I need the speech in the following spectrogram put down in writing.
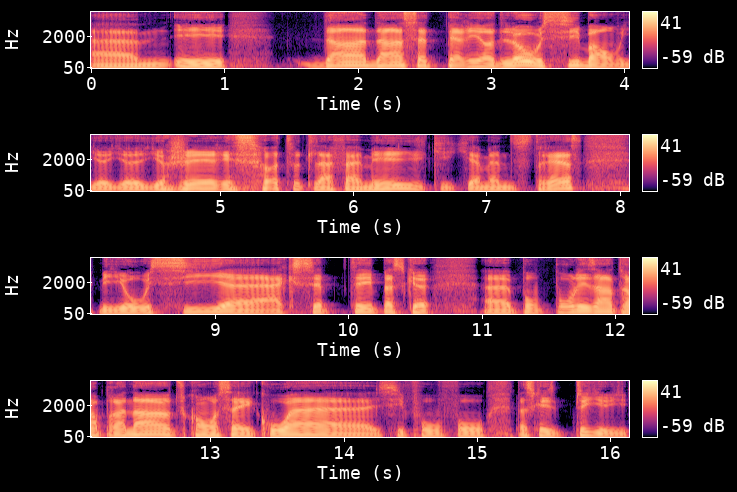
Euh, et dans, dans cette période-là aussi, bon, il y, a, il, a, géré ça, toute la famille qui, qui, amène du stress, mais il y a aussi euh, accepté, parce que euh, pour, pour les entrepreneurs, tu conseilles quoi euh, s'il faut, faut. Parce que, tu sais, il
